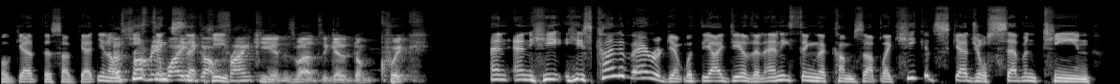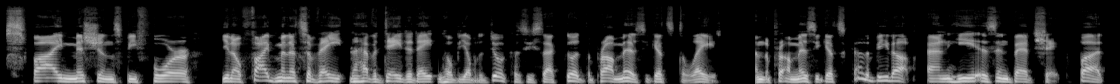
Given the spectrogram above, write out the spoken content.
We'll get this. I'll get. You know, That's he probably thinks why he that got he, Frankie in as well to get it done quick. And and he he's kind of arrogant with the idea that anything that comes up like he could schedule 17 spy missions before you know 5 minutes of 8 and have a date at 8 and he'll be able to do it cuz he's that good. The problem is he gets delayed and the problem is he gets kind of beat up and he is in bad shape. But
